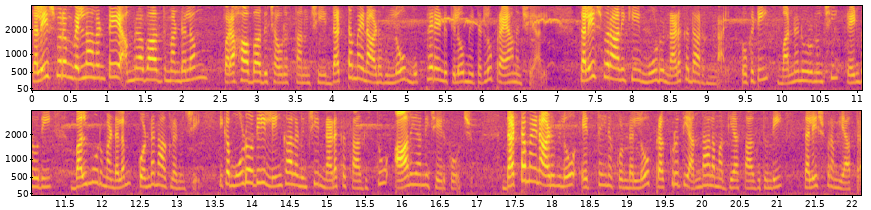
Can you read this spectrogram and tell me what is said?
సలేశ్వరం వెళ్ళాలంటే అమ్రాబాద్ మండలం ఫరహాబాద్ చౌరస్తా నుంచి దట్టమైన అడవుల్లో ముప్పై రెండు కిలోమీటర్లు ప్రయాణం చేయాలి. సలేశ్వరానికి మూడు నడకదారులున్నాయి. ఒకటి మన్ననూరు నుంచి రెండోది బల్మూరు మండలం కొండనాకుల నుంచి. ఇక మూడోది లింకాల నుంచి నడక సాగిస్తూ ఆలయాన్ని చేరుకోవచ్చు. దట్టమైన అడవిలో ఎత్తైన కొండల్లో ప్రకృతి అందాల మధ్య సాగుతుంది సలీశ్వరం యాత్ర.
